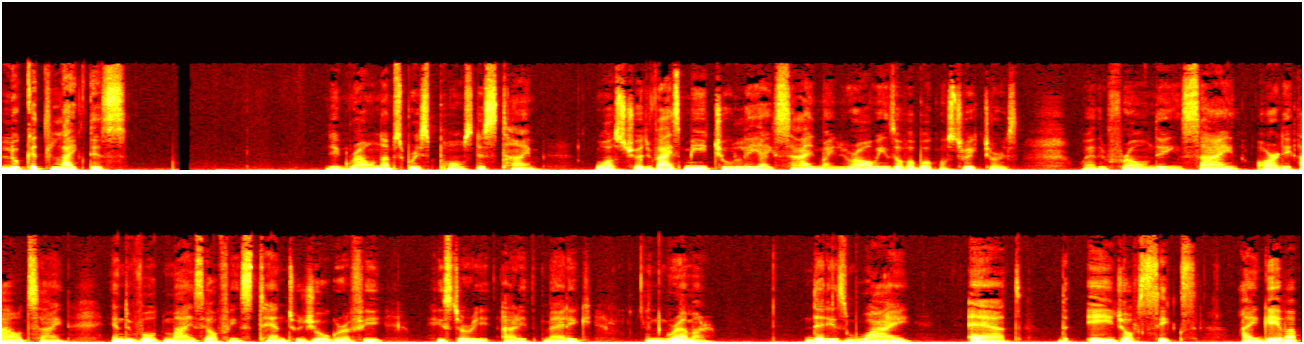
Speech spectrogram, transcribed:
looked like this. The grown up's response this time was to advise me to lay aside my drawings of boa constrictors whether from the inside or the outside, and devote myself instead to geography, history, arithmetic, and grammar. That is why, at the age of six, I gave up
